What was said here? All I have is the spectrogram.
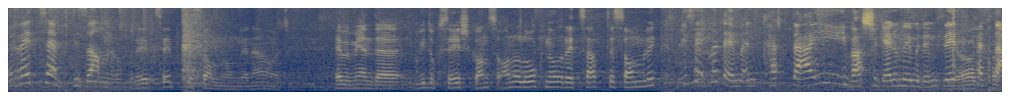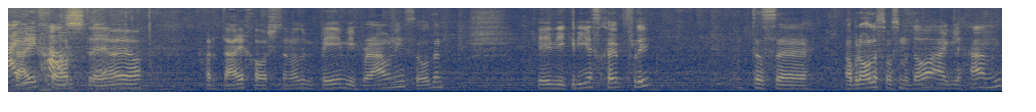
Rezeptesammlung. Rezeptesammlung, genau. Eben, wir haben, äh, wie du siehst, ganz analog noch Rezeptesammlung. Wie sieht man dem? Eine Kartei? Ich weiß schon gerne, wie man dem sieht. Ja. Karteikarten, ja, ja. Karteikasten, oder? B wie Brownies, oder? G wie Grießköpfli. Das, äh, aber alles, was wir da eigentlich haben,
